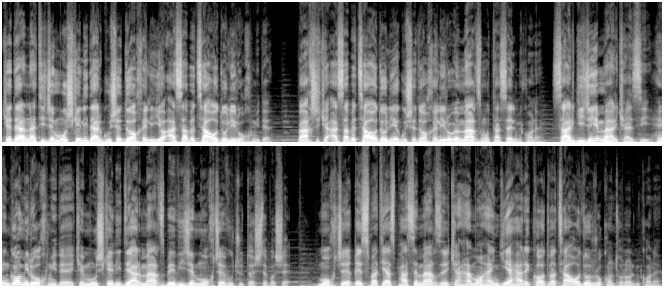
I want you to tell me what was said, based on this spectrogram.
که در نتیجه مشکلی در گوش داخلی یا عصب تعادلی رخ میده. بخشی که عصب تعادلی گوش داخلی رو به مغز متصل می‌کنه. سرگیجه مرکزی هنگامی رخ میده که مشکلی در مغز به ویژه مخچه وجود داشته باشه. مخچه قسمتی از پس مغزه که هماهنگی حرکات و تعادل رو کنترل می‌کنه.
